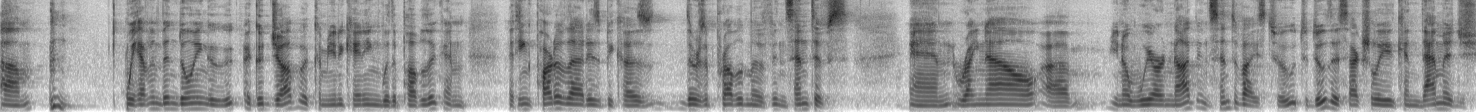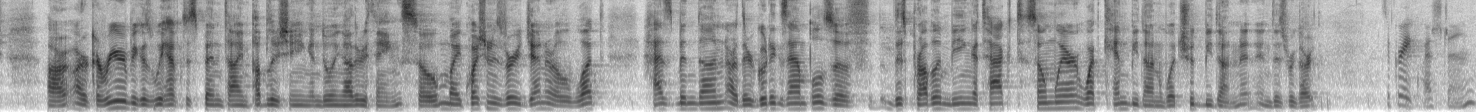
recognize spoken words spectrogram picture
um, we haven't been doing a, a good job of communicating with the public, and I think part of that is because there's a problem of incentives. And right now, um, you know, we are not incentivized to, to do this. Actually, it can damage our, our career because we have to spend time publishing and doing other things. So my question is very general. What has been done? Are there good examples of this problem being attacked somewhere? What can be done? What should be done in, in this regard? It's a great question.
